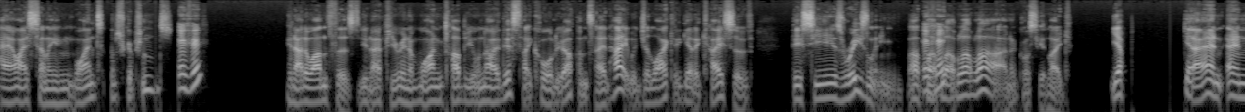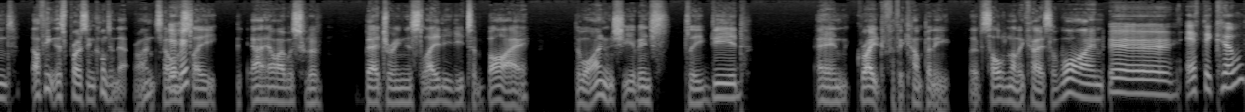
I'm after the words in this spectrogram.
AI selling wine subscriptions. Mm-hmm. You know, the ones that, you know, if you're in a wine club, you'll know this. They call you up and say, hey, would you like to get a case of this year's Riesling? Blah, blah, Mhm. blah, blah, blah. And of course, you're like, yep. You know, and, and I think there's pros and cons in that, right? So Mhm. obviously, AI was sort of badgering this lady to buy the wine, and she eventually did. And great for the company. They've sold another case of wine. Mm, ethical.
